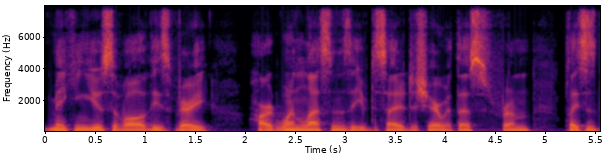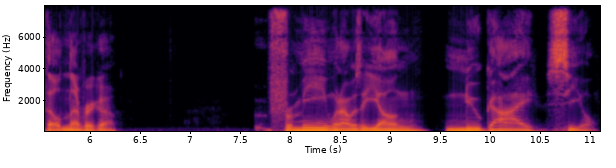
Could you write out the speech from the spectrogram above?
making use of all of these very hard won lessons that you've decided to share with us from places they'll never go. For me, when I was a young, new guy SEAL,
